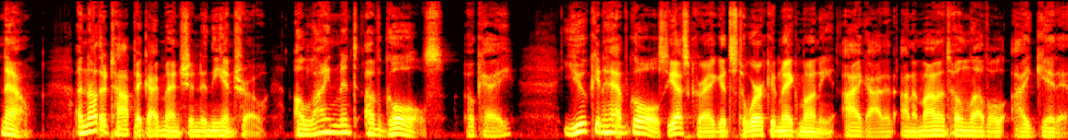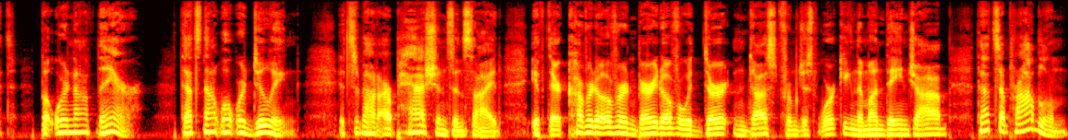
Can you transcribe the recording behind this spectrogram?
Now, another topic I mentioned in the intro, alignment of goals. Okay. You can have goals. Yes, Craig, it's to work and make money. I got it. On a monotone level, I get it but we're not there. That's not what we're doing. It's about our passions inside. If they're covered over and buried over with dirt and dust from just working the mundane job, that's a problem.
